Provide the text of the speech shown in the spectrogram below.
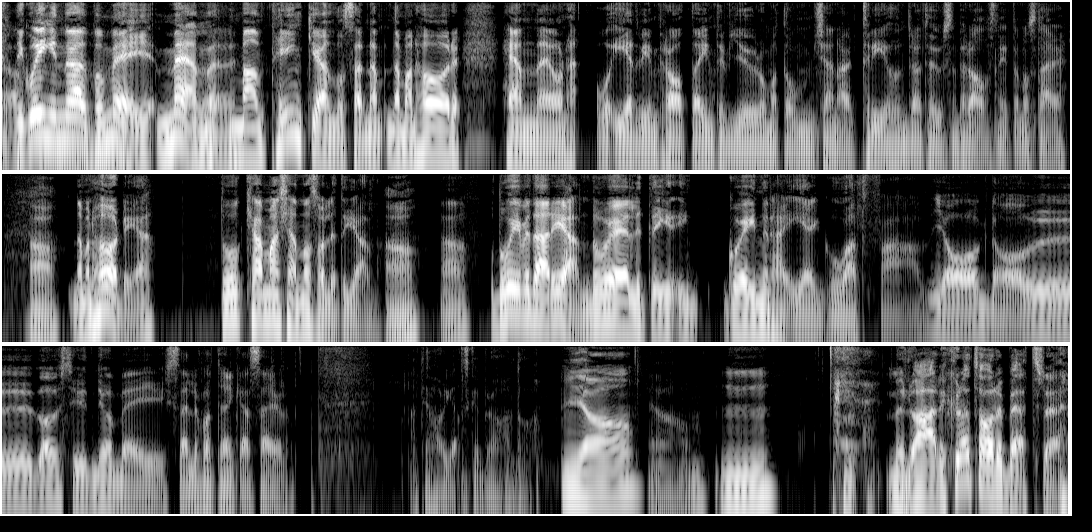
Det går ingen nöd på mig, men man tänker ju ändå så här, när, när man hör henne och, Edvin prata i intervjuer om att de tjänar 300 000 per avsnitt och sådär. Ja. När man hör det, då kan man känna så lite grann. Ja. Ja. Och då är vi där igen, då är jag lite, går jag in i det här ego att fan, jag då, uh, vad synd jag om mig, istället för att tänka så här, att jag har det ganska bra ändå. Ja, Ja. mm. Men du hade kunnat ha det bättre.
